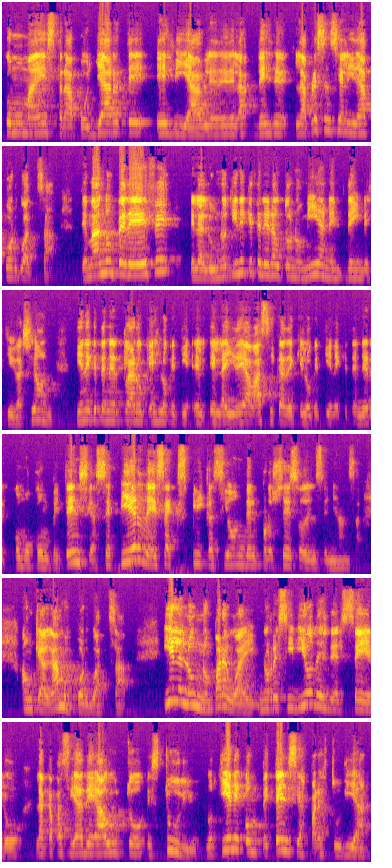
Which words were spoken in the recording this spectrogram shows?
como maestra apoyarte es viable desde la presencialidad por WhatsApp. Te mando un PDF, el alumno tiene que tener autonomía de investigación, tiene que tener claro qué es lo que tiene, la idea básica de qué es lo que tiene que tener como competencia. Se pierde esa explicación del proceso de enseñanza, aunque hagamos por WhatsApp. Y el alumno en Paraguay no recibió desde el cero la capacidad de autoestudio, no tiene competencias para estudiar.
